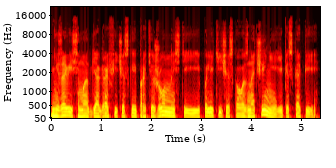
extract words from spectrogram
Независимо от географической протяженности и политического значения епископии,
